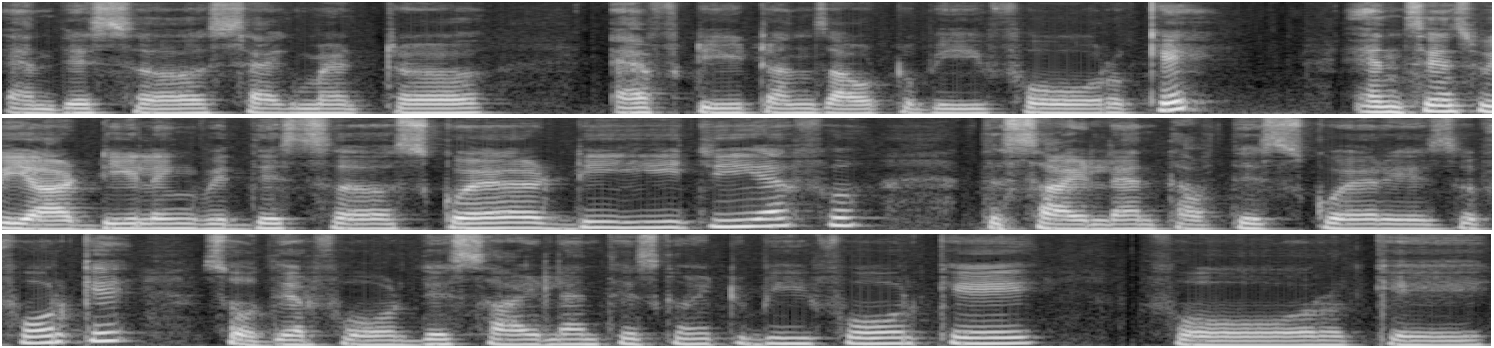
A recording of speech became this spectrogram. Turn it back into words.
and this uh, segment uh, fd turns out to be 4k and since we are dealing with this uh, square DEGF the side length of this square is 4k so therefore this side length is going to be 4k 4k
